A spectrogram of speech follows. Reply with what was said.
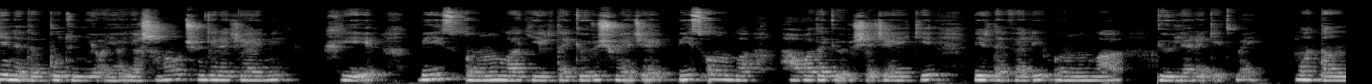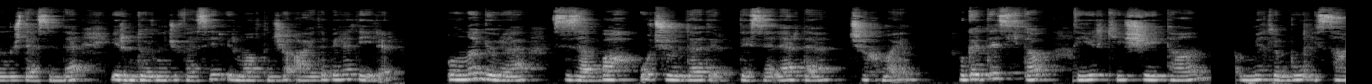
yenə də bu dünyaya yaşamaq üçün gələcəkmi? Xeyr. Biz onunla yerdə görüşməyəcəyik. Biz onunla havada görüşəcəyik ki, bir dəfəlik onunla göylərə getmək. Mattanın müjdəsində 24-cü fəsil 26-cı ayədə belə deyilir: Ona görə sizə bax o çöldədir desələr də çıxmayın. Müqəddəs kitab deyir ki, şeytan ümumiyyətlə bu İsa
